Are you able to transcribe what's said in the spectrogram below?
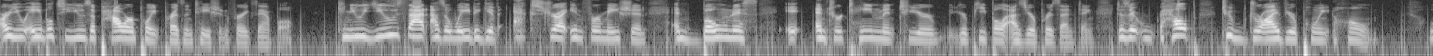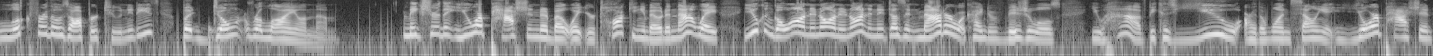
are you able to use a PowerPoint presentation, for example? Can you use that as a way to give extra information and bonus I- entertainment to your, your people as you're presenting? Does it help to drive your point home? Look for those opportunities, but don't rely on them. Make sure that you are passionate about what you're talking about, and that way you can go on and on and on, and it doesn't matter what kind of visuals you have because you are the one selling it. Your passion,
